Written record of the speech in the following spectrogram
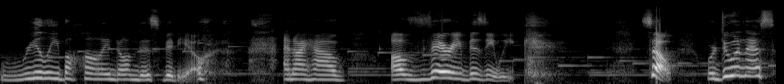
really behind on this video and I have a very busy week. So, we're doing this,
